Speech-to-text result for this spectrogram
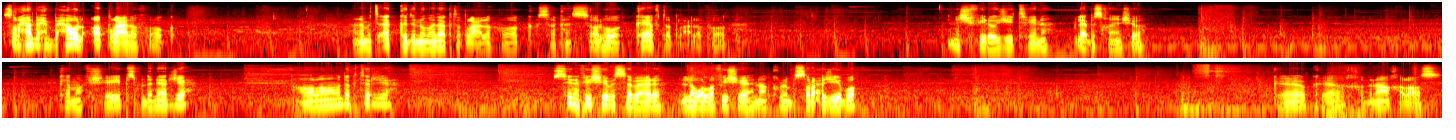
صراحة دحين بحاول أطلع على فوق. أنا متأكد إنه مداك تطلع على فوق. بس لكن السؤال هو كيف تطلع على فوق؟ هنا إيش في لو جيت هنا؟ لا بس خلينا نشوف. okay ما في شيء. بس بدني أرجع. آه والله ما بدك ترجع. بس هنا في شيء بس بعرف لا والله في شيء هناك. بس أروح أجيبه. okay okay أخذناه خلاص.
